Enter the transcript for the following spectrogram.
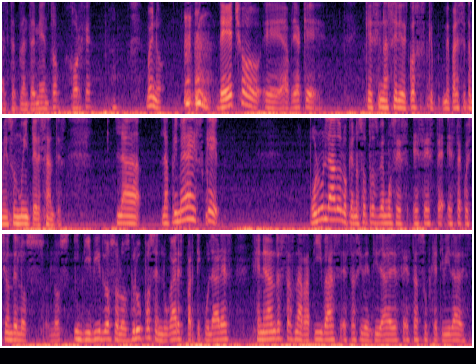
este planteamiento, Jorge? Bueno, de hecho, eh, habría que, que decir una serie de cosas que me parece también son muy interesantes. La, la primera es que, por un lado, lo que nosotros vemos es, es este, esta cuestión de los, los individuos o los grupos en lugares particulares generando estas narrativas, estas identidades, estas subjetividades.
